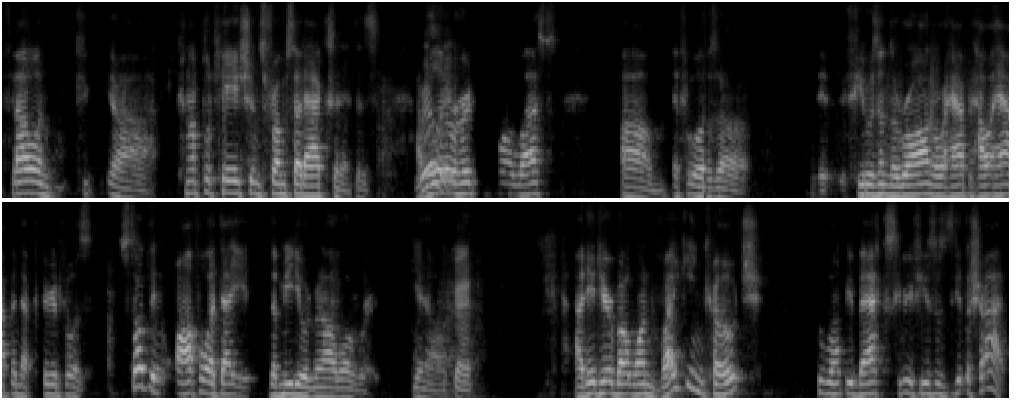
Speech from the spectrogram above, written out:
fell and uh, complications from said accident. Is I really never heard more or less. Um, if it was a if he was in the wrong or what happened, how it happened. I figured if it was something awful like that, the media would have been all over it. You know. Okay. I did hear about one Viking coach who won't be back because he refuses to get the shot.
